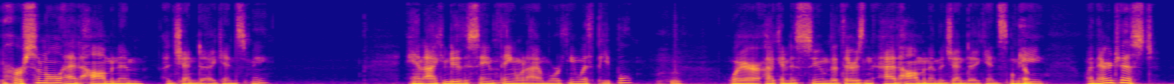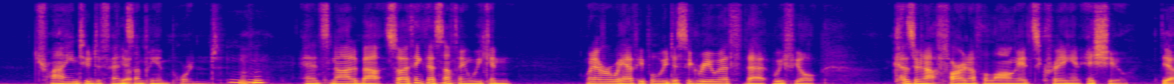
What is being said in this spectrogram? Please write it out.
personal ad hominem agenda against me. And I can do the same thing when I'm working with people where I can assume that there's an ad hominem agenda against me when they're just trying to defend Yep. something important. And it's not about, so I think that's something we can, whenever we have people we disagree with, that we feel because they're not far enough along, it's creating an issue yeah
